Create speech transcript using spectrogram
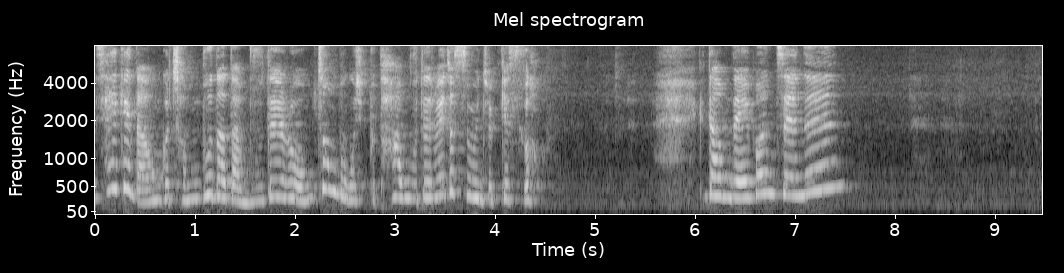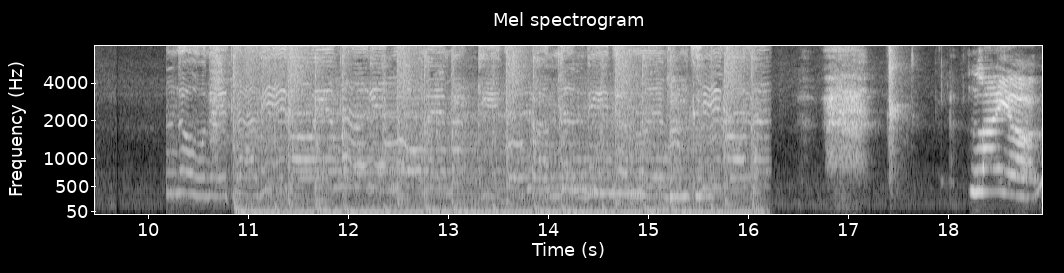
세 개 나온 거 전부 다 다 무대로 엄청 보고 싶어. 다 무대로 해줬으면 좋겠어. 그 다음 네 번째는 Lion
